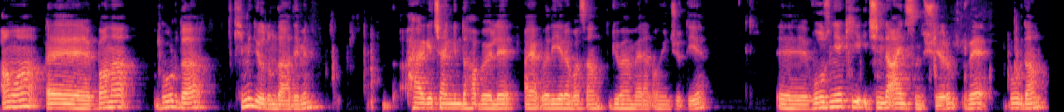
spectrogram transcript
Ama e, bana burada kimi diyordum daha demin? Her geçen gün daha böyle ayakları yere basan, güven veren oyuncu diye. E, Wozniacki için de aynısını düşünüyorum. Ve buradan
